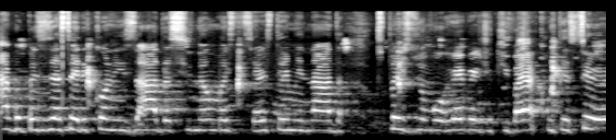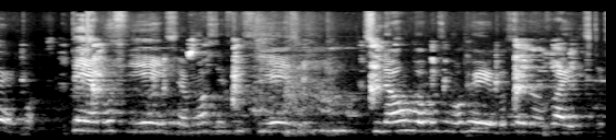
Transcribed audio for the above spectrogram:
A água precisa ser economizada, senão vai ser exterminada. Os peixes vão morrer, veja o que vai acontecer. Tenha consciência, mostre eficiência, senão vamos morrer, você não vai esquecer.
